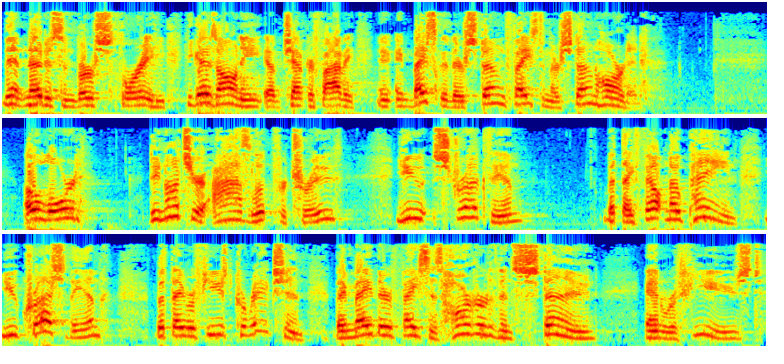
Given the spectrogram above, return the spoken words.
Then notice in verse 3, he goes on, he, of chapter 5, he, and, and basically they're stone faced and they're stone hearted. Oh Lord, do not your eyes look for truth? You struck them but they felt no pain. You crushed them, but they refused correction. They made their faces harder than stone and refused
